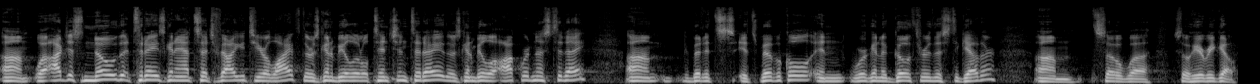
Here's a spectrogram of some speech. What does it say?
Um, well, I just know that today is going to add such value to your life. There's going to be a little tension today. There's going to be a little awkwardness today, um, but it's it's biblical, and we're going to go through this together. Um, so uh, so here we go.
